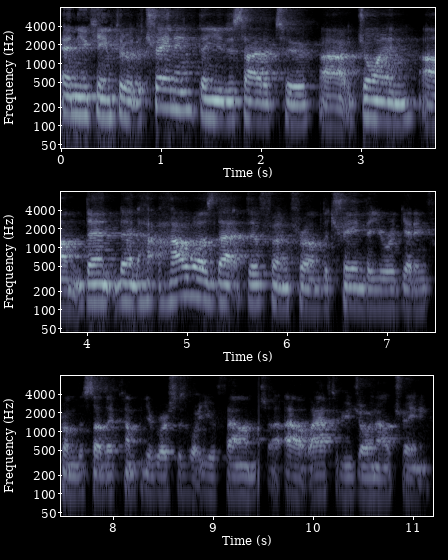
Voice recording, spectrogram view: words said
and you came through the training then you decided to uh, join. Um, then then how was that different from the training that you were getting from this other company versus what you found uh, out after you joined our training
